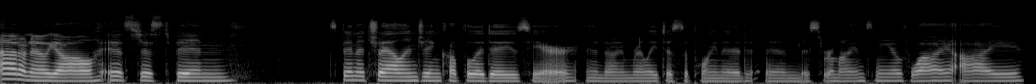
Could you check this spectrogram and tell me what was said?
I don't know, y'all. It's just been it's been a challenging couple of days here and I'm really disappointed and this reminds me of why I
